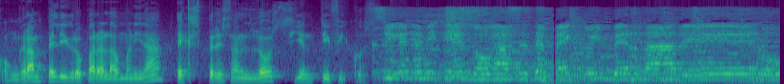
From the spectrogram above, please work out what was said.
con gran peligro para la humanidad, expresan los científicos. Siguen emitiendo gases de efecto invernadero.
